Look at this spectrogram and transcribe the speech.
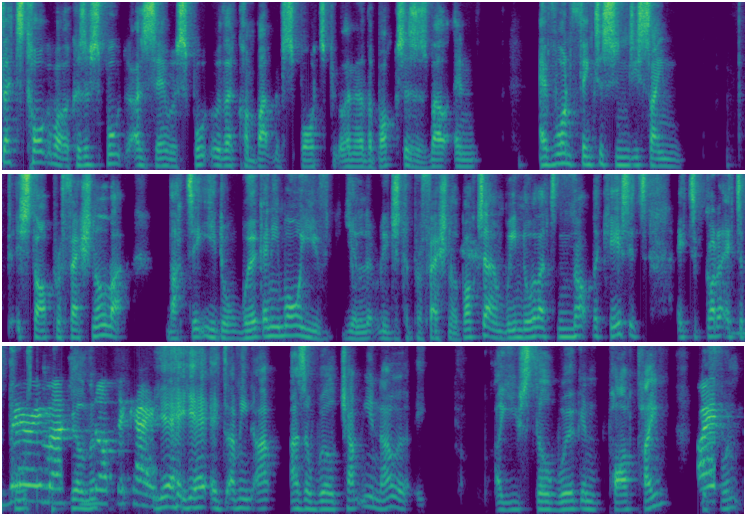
let's talk about it because I've spoke, as I say, we've spoke with the combative sports people and other boxers as well, and everyone thinks as soon as you sign start professional that that's it you don't work anymore you've you're literally just a professional boxer and we know that's not the case it's it's got a, it's a very much not the case. Yeah yeah it, i mean as a world champion now are you still working part-time I am,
